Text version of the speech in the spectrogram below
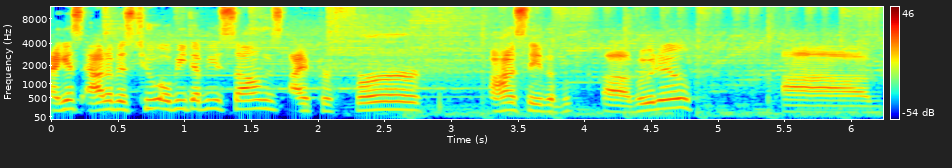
I guess out of his two OVW songs, I prefer honestly the uh, Voodoo. Um,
